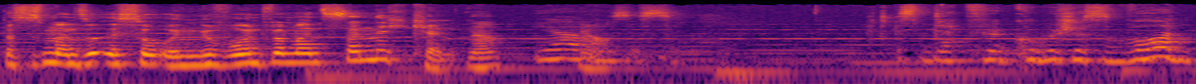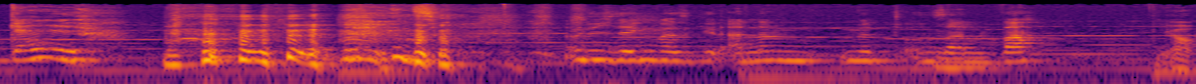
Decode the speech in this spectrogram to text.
das ist man so, ist so ungewohnt, wenn man es dann nicht kennt, ne? ja, Ja. das ist so, was ist denn das für ein komisches Wort, Gay? und ich denke mal, es geht anderen mit unseren Wa. Ja.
